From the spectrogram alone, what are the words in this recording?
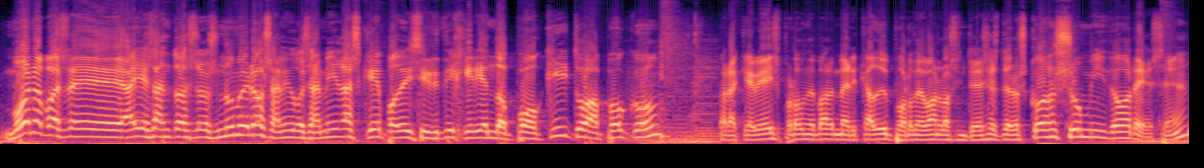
Bueno, pues eh, ahí están todos esos números, amigos y amigas, que podéis ir digiriendo poquito a poco para que veáis por dónde va el mercado y por dónde van los intereses de los consumidores, ¿eh?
